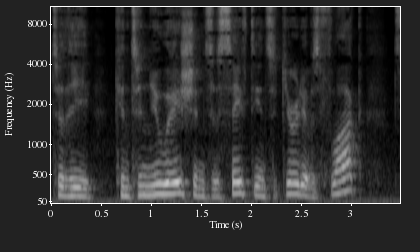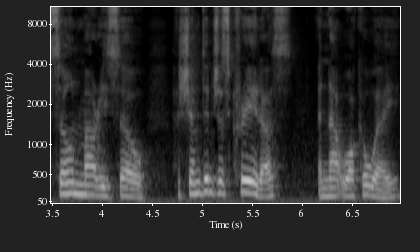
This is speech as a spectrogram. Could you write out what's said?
to the continuation, to the safety and security of his flock, Tzon Mariso. Hashem didn't just create us and not walk away.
